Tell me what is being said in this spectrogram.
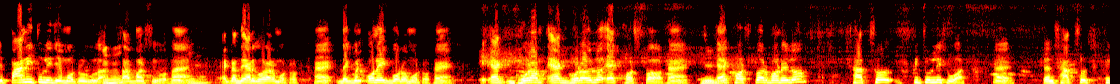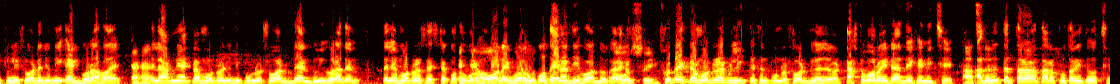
যে পানি তুলি যে মোটরগুলা সাবমার্সিবল হ্যাঁ একটা দেড় ঘোড়ার মোটর হ্যাঁ দেখবেন অনেক বড় মোটর হ্যাঁ এক ঘোড়া এক ঘোড়া হলো এক হর্স পাওয়ার হ্যাঁ। এক হর্স পাওয়ার মানে হলো সাতশো ছিচল্লিশ ওয়াট হ্যাঁ দেন সাতশো ছিচল্লিশ ওয়াটে যদি এক ঘোড়া হয় হ্যাঁ, হ্যাঁ। তাহলে আপনি একটা মোটর যদি পনেরোশো ওয়াট দেন দুই ঘোড়া দেন তাহলে মোটরের সাইজটা কত বড় অনেক বড় কত এনার্জি হওয়ার দরকার? অবশ্যই। ছোট একটা মোটর আপনি লিখতেছেন পনেরোশো ওয়াট দুই হাজার ওয়াট কাস্টমারও এটা দেখে নিচ্ছে। আচ্ছা। আর যদি তারা তারা প্রতারিত হচ্ছে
